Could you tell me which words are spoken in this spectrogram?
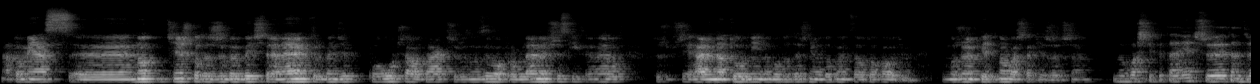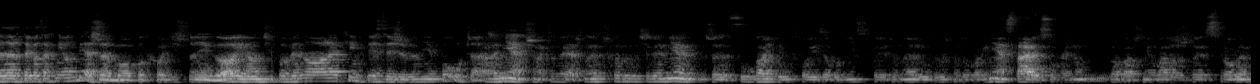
Natomiast yy, no, ciężko też, żeby być trenerem, który będzie pouczał, tak, czy rozwiązywał problemy wszystkich trenerów, którzy przyjechali na turniej, no bo to też nie do końca o to chodzi. Możemy piętnować takie rzeczy, no właśnie pytanie, czy ten trener tego tak nie odbierze, bo podchodzisz do niego i on ci powie, no ale kim ty jesteś, żeby mnie pouczać? Ale nie, Przemek, to wiesz, no ja przychodzę do ciebie nie, że słuchaj, tu twoi zawodnicy, twoi trenerzy, zwróć na to uwagę. Nie, stary, słuchaj, no zobacz, nie uważasz, że to jest problem.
